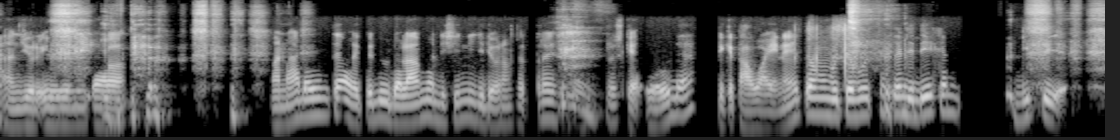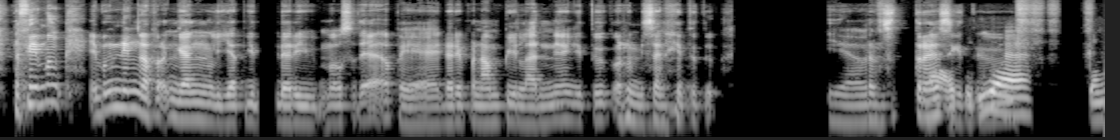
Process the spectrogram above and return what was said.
Anjir intel. Intel. Mana ada intel, itu dia udah lama di sini jadi orang stres. Terus kayak ya udah, diketawain aja tuh sama bocah-bocah kan jadinya kan gitu ya. Tapi emang emang dia nggak per nggak ngelihat gitu dari maksudnya apa ya, dari penampilannya gitu kalau misalnya itu tuh ya orang Nah, stres itu gitu. dia, yang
